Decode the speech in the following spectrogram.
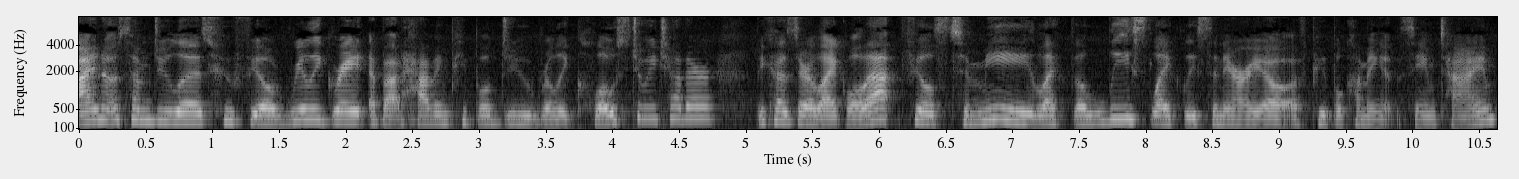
I know some doulas who feel really great about having people do really close to each other because they're like, well, that feels to me like the least likely scenario of people coming at the same time.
